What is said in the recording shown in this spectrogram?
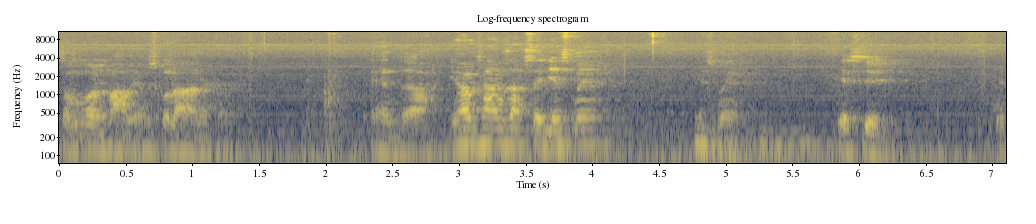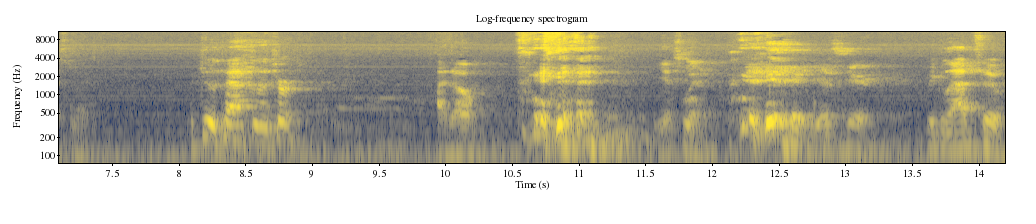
So I'm going to probably, I'm just going to honor her. And uh, you know how many times I've said, yes, ma'am? Yes, ma'am. Yes, dude. Yes, ma'am. But you're the pastor of the church. I know. yes, ma'am. yes, dear. Be glad to.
